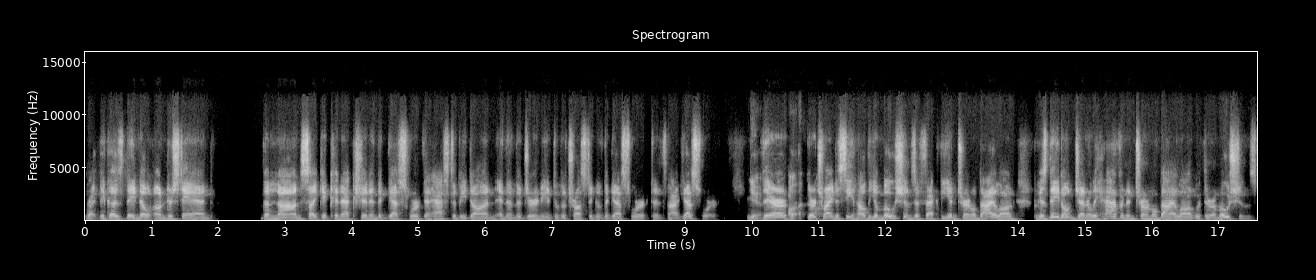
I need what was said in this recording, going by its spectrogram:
Right, because they don't understand the non-psychic connection and the guesswork that has to be done, and then the journey into the trusting of the guesswork that it's not guesswork. Yeah. They're Uh, they're trying to see how the emotions affect the internal dialogue because they don't generally have an internal dialogue with their emotions.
